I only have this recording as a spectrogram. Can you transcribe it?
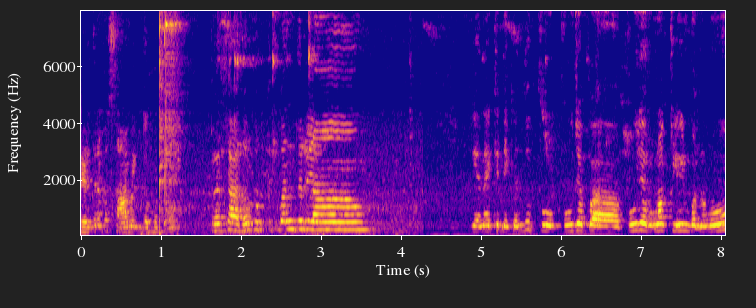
எடுத்து நம்ம சாமிக்கிட்ட கொண்டு பிரசாதம் கொடுத்துட்டு வந்துடலாம் எனக்கு இன்றைக்கி வந்து பூ பூஜை ப பூஜை ரூம்லாம் க்ளீன் பண்ணணும்.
